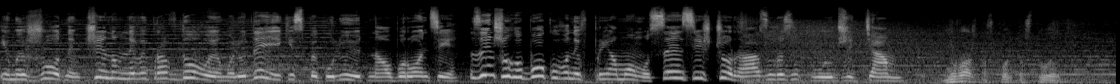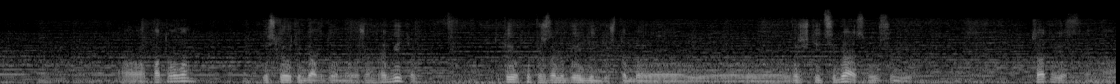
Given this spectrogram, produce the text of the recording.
і ми жодним чином не виправдовуємо людей, які спекулюють на оборонці. З іншого боку, вони в прямому сенсі щоразу ризикують життям. Неважно, сколько стоит э, патрон, если у тебя в доме уже грабитель, ты его купишь за любые деньги, чтобы э, защитить себя и свою семью. Соответственно,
